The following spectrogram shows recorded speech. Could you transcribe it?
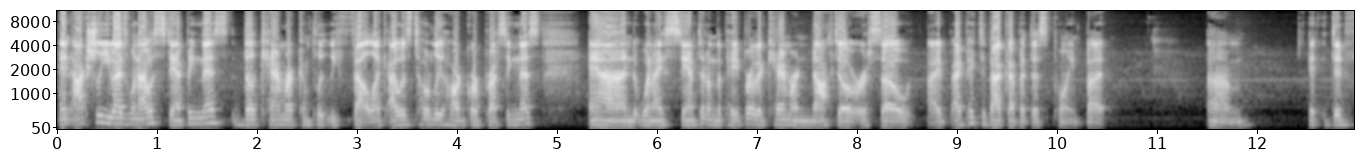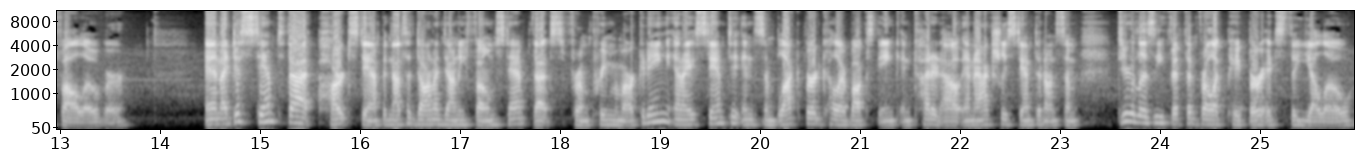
And actually, you guys, when I was stamping this, the camera completely fell. Like, I was totally hardcore pressing this, and when I stamped it on the paper, the camera knocked over, so I, I picked it back up at this point, but um, it did fall over. And I just stamped that heart stamp, and that's a Donna Downey foam stamp. That's from Prima Marketing, and I stamped it in some Blackbird Color Box ink and cut it out, and I actually stamped it on some Dear Lizzie Fifth and Frolic paper. It's the yellow,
